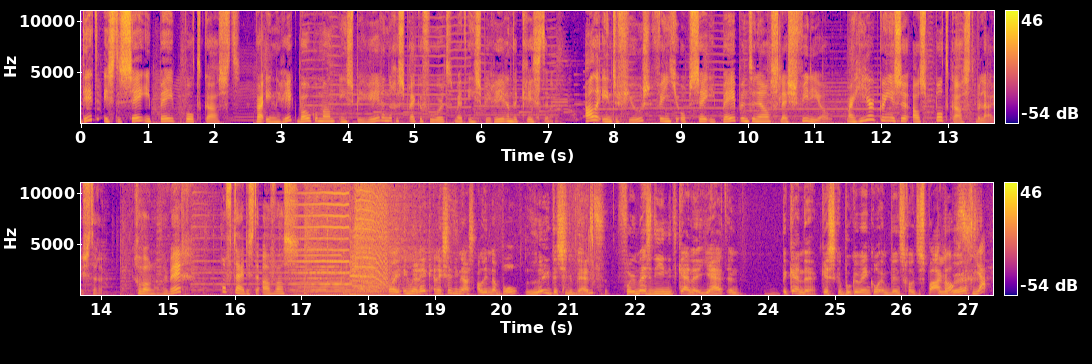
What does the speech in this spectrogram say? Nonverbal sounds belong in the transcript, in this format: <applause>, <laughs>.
Dit is de CIP-podcast, waarin Rick Bokelman inspirerende gesprekken voert met inspirerende christenen. Alle interviews vind je op cip.nl/slash video, maar hier kun je ze als podcast beluisteren. Gewoon onderweg of tijdens de afwas. Hoi, ik ben Rick en ik zit hier naast Alinda Bol. Leuk dat je er bent. Voor de mensen die je niet kennen, je hebt een bekende christelijke boekenwinkel in Bunschoten Spakenburg. Klopt, ja.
